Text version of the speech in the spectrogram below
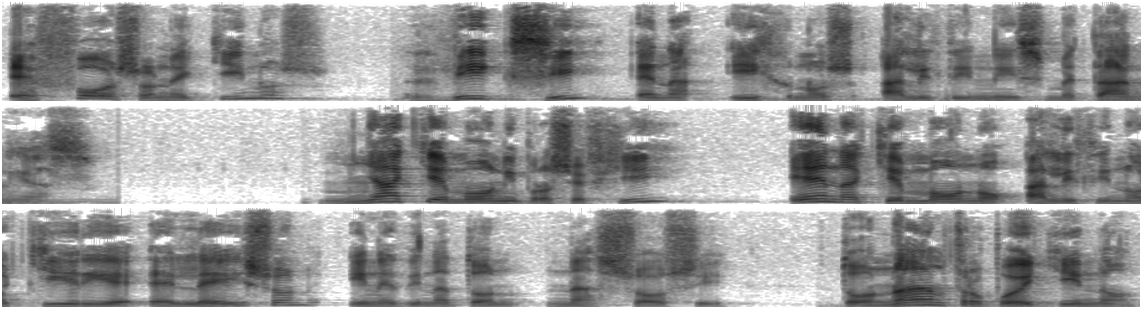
εφόσον εκείνος δείξει ένα ίχνος αληθινής μετάνοιας. Μια και μόνη προσευχή, ένα και μόνο αληθινό Κύριε ελέησον είναι δυνατόν να σώσει τον άνθρωπο εκείνο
